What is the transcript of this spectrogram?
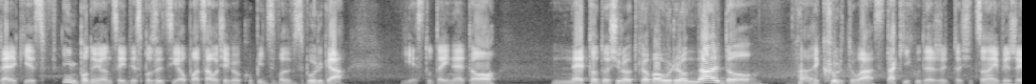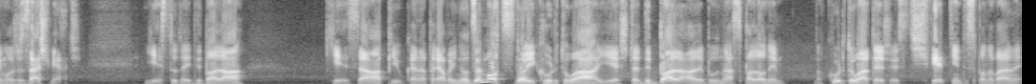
Belk jest w imponującej dyspozycji, opłacało się go kupić z Wolfsburga. Jest tutaj Neto. Neto dośrodkował Ronaldo. Ale Courtois z takich uderzeń to się co najwyżej może zaśmiać. Jest tutaj Dybala. Kiesa, piłka na prawej nodze mocno i Courtois. Jeszcze Dybala, ale był na spalonym. No Courtois też jest świetnie dysponowany.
